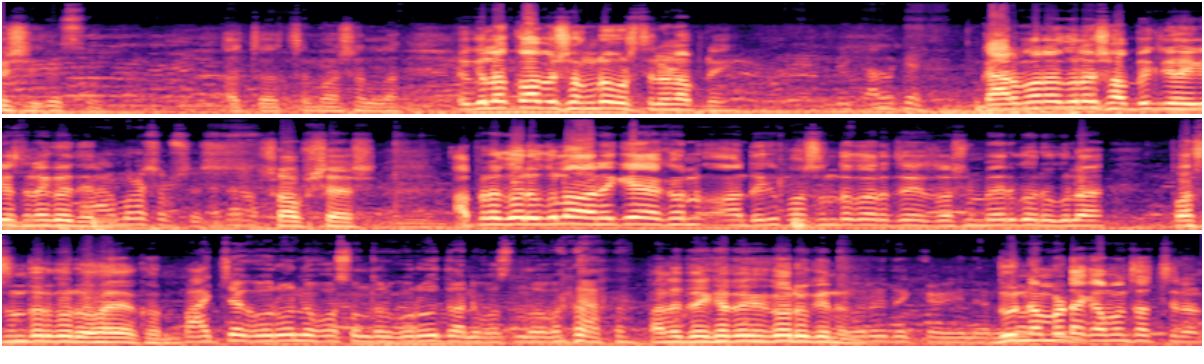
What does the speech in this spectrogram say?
বেশি? আচ্ছা আচ্ছা মাশাল্লাহ এগুলো কবে সংগ্রহ করছিলেন আপনি? গারমারাগুলো সব বিক্রি হয়ে গেছে না কয়দিন আমরা সব শেষ। আপনার গরুগুলো অনেকে এখন দেখি পছন্দ করে যে জসিম ভাইয়ের গরুগুলো পছন্দের গরু হয় এখন। বাচ্চা গরু না পছন্দ গরু আমি পছন্দ হবে না। মানে দেখে দেখে গরু কিনেন। কিনে দুই নম্বরটা কেমন চাচ্ছিলেন?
